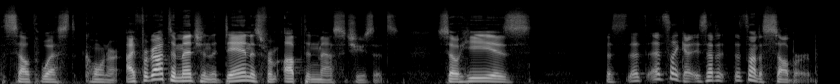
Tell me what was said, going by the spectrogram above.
the southwest corner. I forgot to mention that Dan is from Upton, Massachusetts. So he is that's that's, that's like a is that a, that's not a suburb,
